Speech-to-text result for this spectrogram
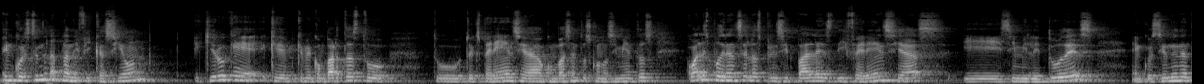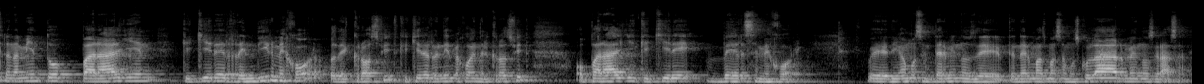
En cuestión de la planificación, quiero que, que, me compartas tu, tu, tu, experiencia o con base en tus conocimientos, ¿cuáles podrían ser las principales diferencias y similitudes en cuestión de un entrenamiento para alguien que quiere rendir mejor, o de CrossFit, que quiere rendir mejor en el CrossFit, o para alguien que quiere verse mejor, eh, digamos en términos de tener más masa muscular, menos grasa.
